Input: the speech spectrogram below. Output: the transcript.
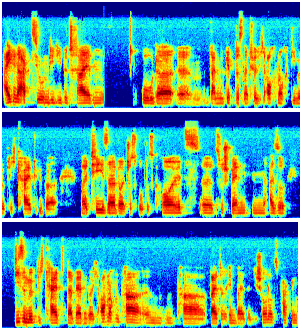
eigene Aktionen, die die betreiben. Oder ähm, dann gibt es natürlich auch noch die Möglichkeit, über Malteser, Deutsches Rotes Kreuz äh, zu spenden. Also diese Möglichkeit, da werden wir euch auch noch ein paar, ähm, ein paar weitere Hinweise in die Shownotes packen.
